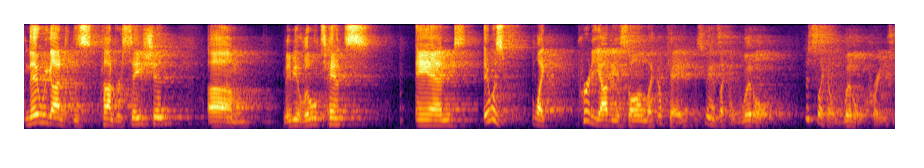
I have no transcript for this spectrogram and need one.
then we got into this conversation, um, maybe a little tense, and it was like pretty obvious So I'm like, okay, this man's like a little, just like a little crazy,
